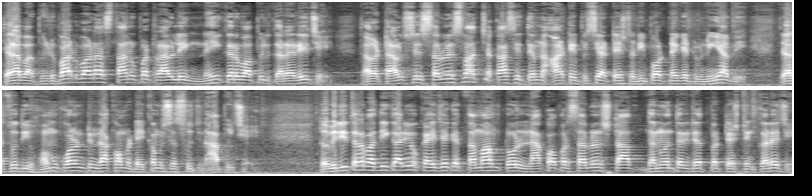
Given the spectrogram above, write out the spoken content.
ત્યારે આવા ભીડભાડવાળા સ્થાન ઉપર ટ્રાવેલિંગ નહીં કરવા અપીલ કરાઈ રહી છે. ત્યારે ટ્રાવેલ્સની સર્વિસમાં ચકાસી તેમના આરટીપીસીઆર ટેસ્ટ રિપોર્ટ નેગેટિવ નહીં આવે. ત્યાં સુધી હોમ ક્વોરન્ટીન રાખવા માટે કમિશન સૂચના આપી છે. તો બીજી તરફ અધિકારીઓ કહે છે કે તમામ ટોલ નાકા પર સર્વેલન્સ સ્ટાફ ધન્વંતરી રથ પર ટેસ્ટિંગ કરે છે,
